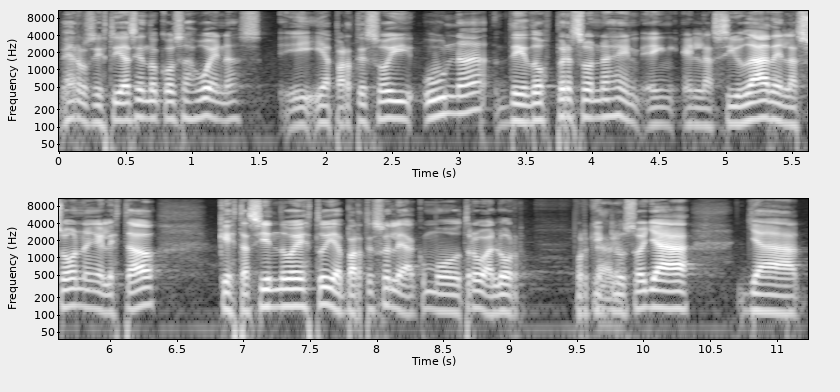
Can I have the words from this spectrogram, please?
perro, si estoy haciendo cosas buenas, y, y aparte soy una de dos personas en, en- en la ciudad, en la zona, en el estado, que está haciendo esto, y aparte eso le da como otro valor. Porque Claro. incluso ya, ya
